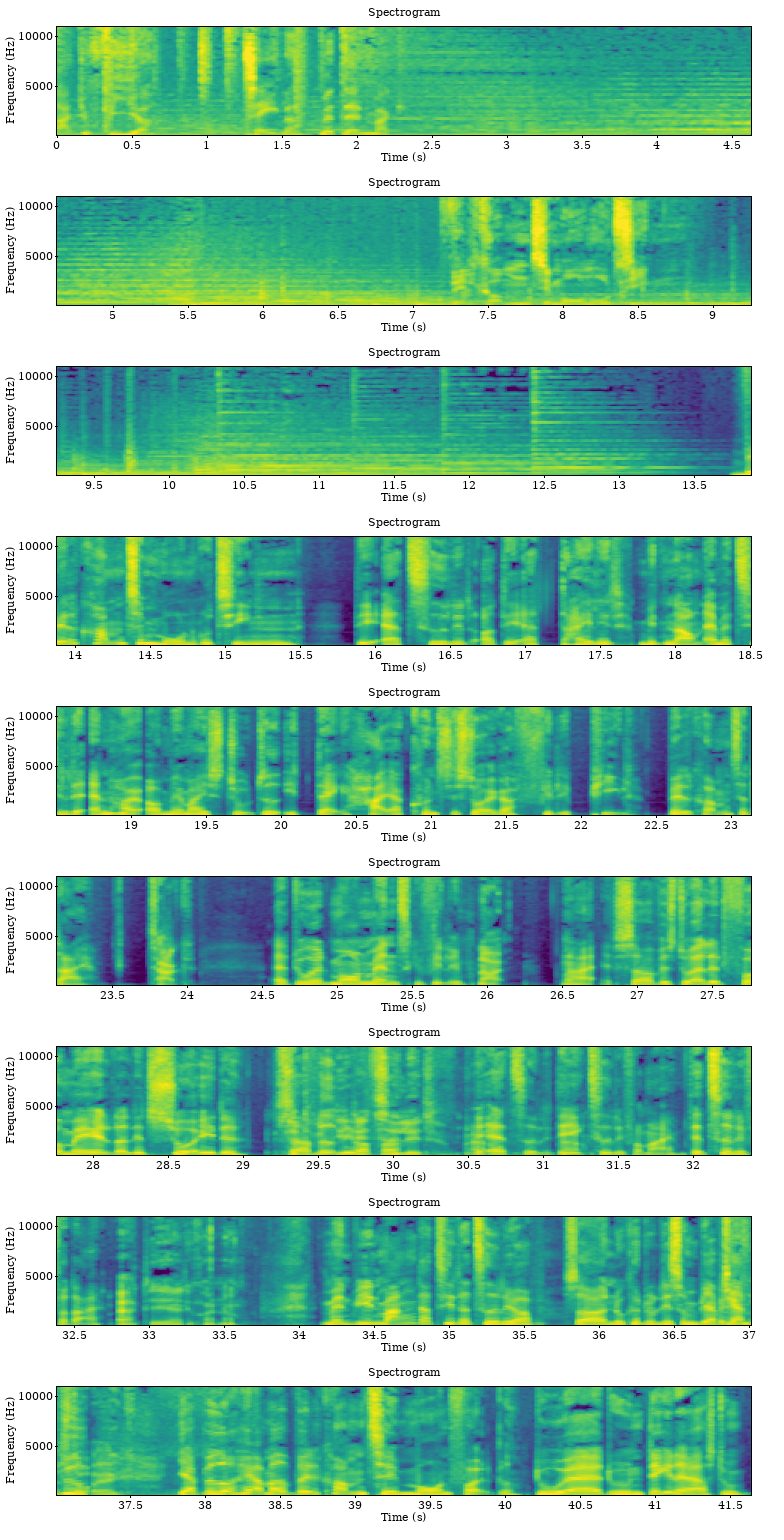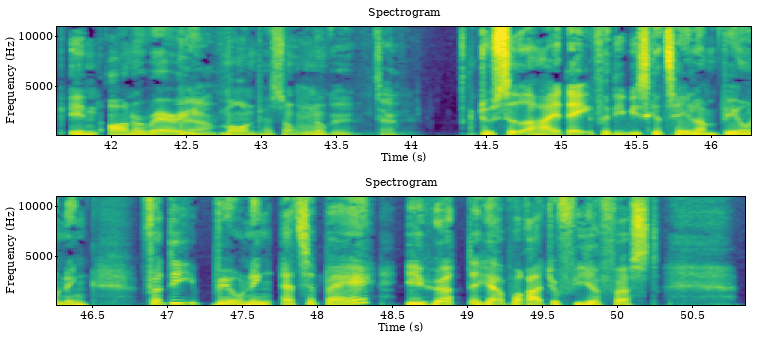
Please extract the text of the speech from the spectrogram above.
Radio 4 taler med Danmark. Velkommen til morgenrutinen. Velkommen til morgenrutinen. Det er tidligt, og det er dejligt. Mit navn er Mathilde Anhøj, og med mig i studiet i dag har jeg kunsthistoriker Philip Pil. Velkommen til dig. Tak. Er du et morgenmenneske, Philip? Nej. Nej, så hvis du er lidt formelt og lidt sur i det, så, det er ved vi det er hvorfor. tidligt. Ja. Det er tidligt. Det er Ja. ikke tidligt for mig. Det er tidligt for dig. ja, det er det godt nok. Men vi er mange, der tit er tidligt op, så nu kan du ligesom... Jeg vil Det gerne byde, jeg ikke. jeg byder hermed velkommen til morgenfolket. Du er, du er en del af os. Du er en honorary Ja. morgenperson nu. Okay, tak. Du sidder her i dag, fordi vi skal tale om vævning. Fordi vævning er tilbage. I hørte det her på Radio 4 først.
